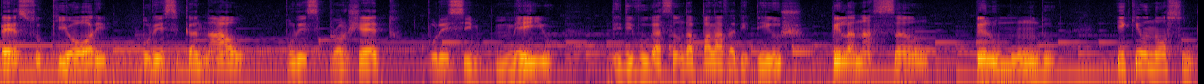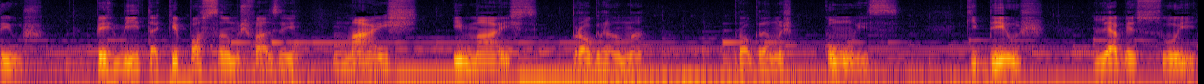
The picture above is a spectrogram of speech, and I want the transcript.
Peço que ore por esse canal, por esse projeto, por esse meio de divulgação da palavra de Deus, pela nação, pelo mundo e que o nosso Deus permita que possamos fazer mais e mais programa, programas como esse. Que Deus lhe abençoe,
